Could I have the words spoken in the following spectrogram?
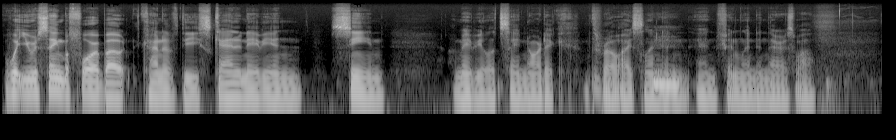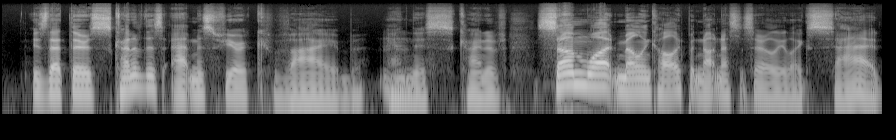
What you were saying before about kind of the Scandinavian scene, maybe let's say Nordic, throw Mhm. Iceland and, and Finland in there as well, is that there's kind of this atmospheric vibe Mhm. and this kind of somewhat melancholic, but not necessarily like sad,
